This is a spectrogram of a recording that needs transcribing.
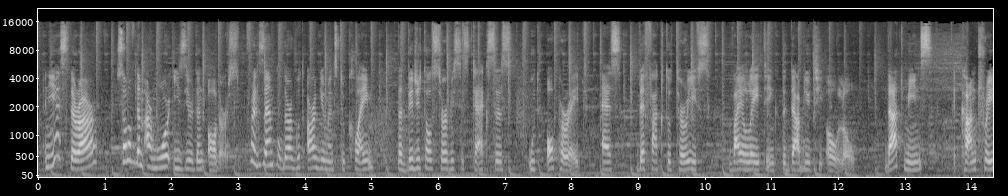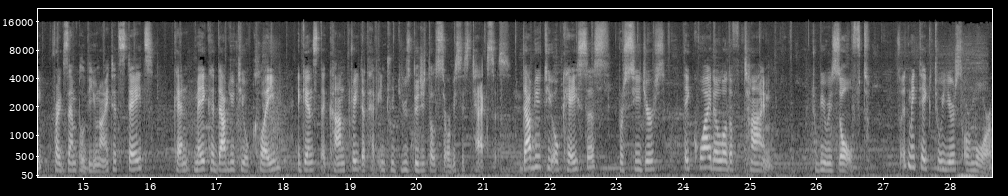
And yes, there are, some of them are more easier than others. For example, there are good arguments to claim that digital services taxes would operate as de facto tariffs violating the WTO law. That means a country, for example the United States, can make a WTO claim against a country that have introduced digital services taxes. WTO cases, procedures, take quite a lot of time to be resolved. So it may take two years or more.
